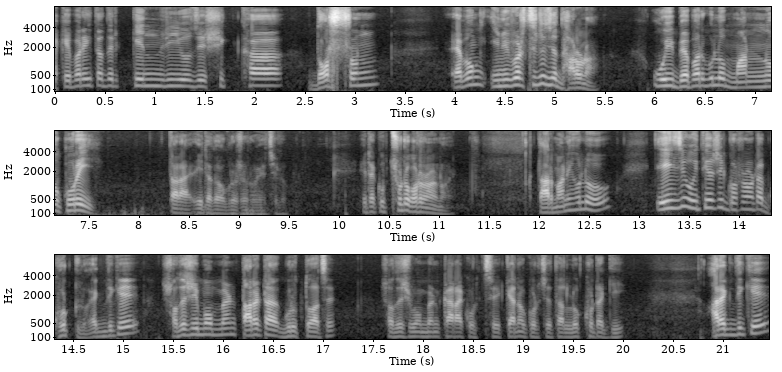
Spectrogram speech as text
একেবারেই তাদের কেন্দ্রীয় যে শিক্ষা, দর্শন এবং ইউনিভার্সিটির যে ধারণা, ওই ব্যাপারগুলো মান্য করেই তারা এটাতে অগ্রসর হয়েছিল। এটা খুব ছোট ঘটনা নয়। তার মানে হলো, এই যে ঐতিহাসিক ঘটনাটা ঘটলো, একদিকে স্বদেশী মুভমেন্ট তার একটা গুরুত্ব আছে। স্বদেশী মুভমেন্ট কারা করছে, কেন করছে, তার লক্ষ্যটা কী? আরেকদিকে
